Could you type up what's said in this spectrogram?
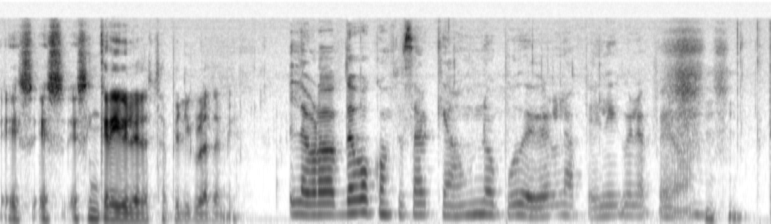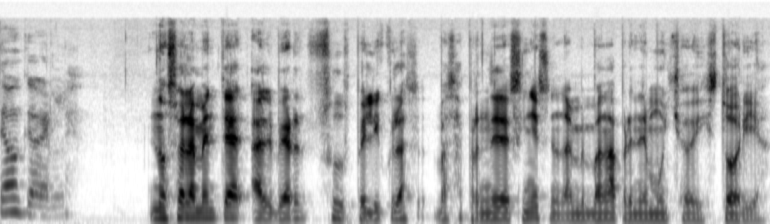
es, es, es increíble esta película también. La verdad, debo confesar que aún no pude ver la película, pero tengo que verla. No solamente al ver sus películas vas a aprender de cine, sino también van a aprender mucho de historia.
